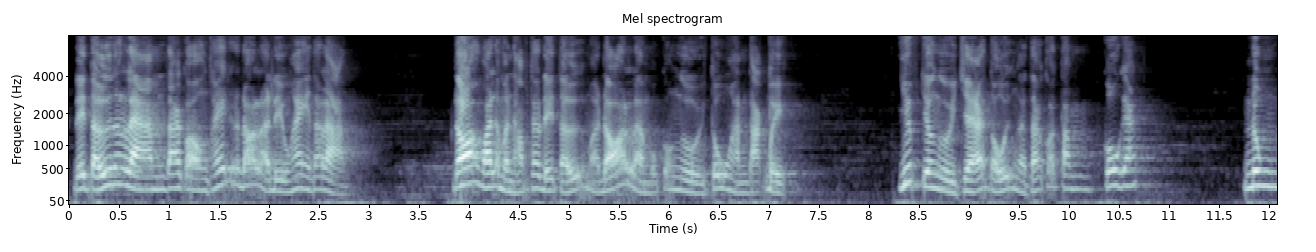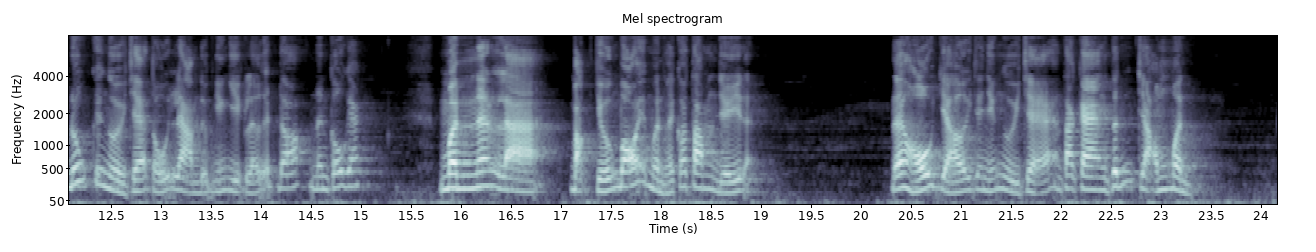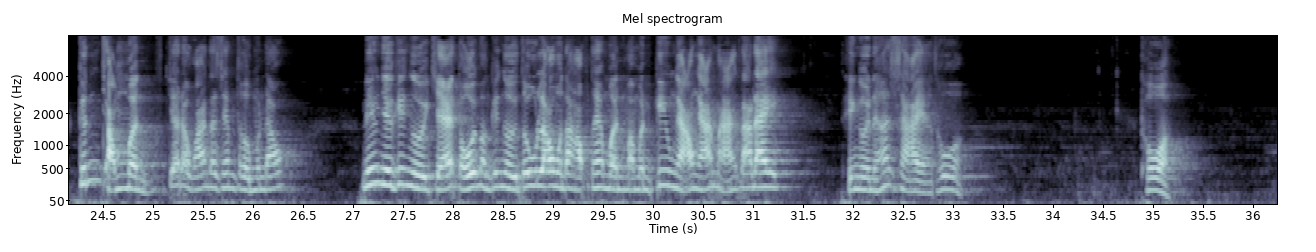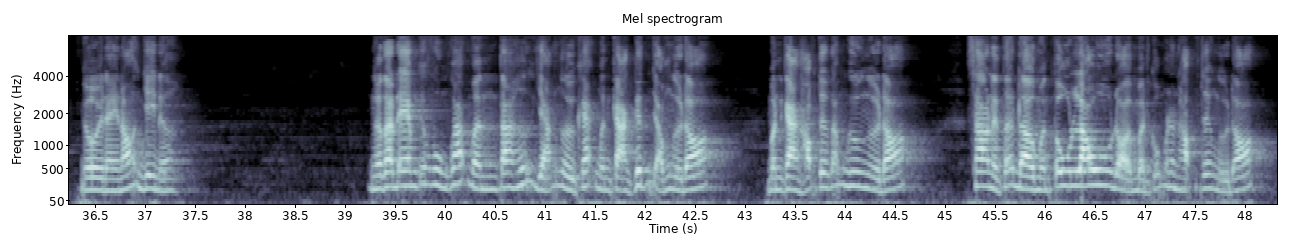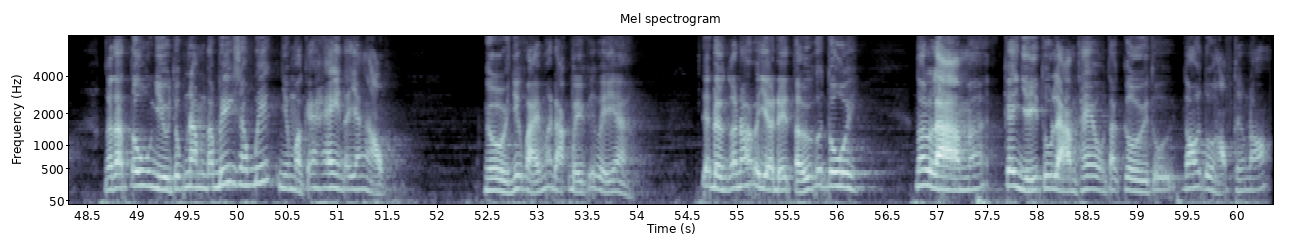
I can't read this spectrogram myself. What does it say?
Đệ tử nó làm, người ta còn thấy đó là điều hay người ta làm. Đó không phải là mình học theo đệ tử, mà đó là một con người tu hành đặc biệt. Giúp cho người trẻ tuổi người ta có tâm cố gắng. Nung đúc cái người trẻ tuổi làm được những việc lợi ích đó, nên cố gắng. Mình là bậc trưởng bối, mình phải có tâm vậy đó. Để hỗ trợ cho những người trẻ, người ta càng tính trọng mình. Kính trọng mình, chứ đâu phải người ta xem thường mình đâu nếu như cái người trẻ tuổi mà cái người tu lâu người ta học theo mình mà mình kiêu ngạo ngã mạn ta đây, thì người này hết xài à thua. Thua. Người này nói gì nữa? Người ta đem cái phương pháp mình, ta hướng dẫn người khác, mình càng kính trọng người đó, mình càng học theo tấm gương người đó. Sau này tới đời mình tu lâu rồi, mình cũng nên học theo người đó. Người ta tu nhiều chục năm, ta biết sao không biết, nhưng mà cái hay người ta vẫn học. Người như vậy mới đặc biệt quý vị à. Chứ đừng có nói bây giờ đệ tử của tôi nó làm cái gì tôi làm theo người ta cười tôi, nói tôi học theo nó.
